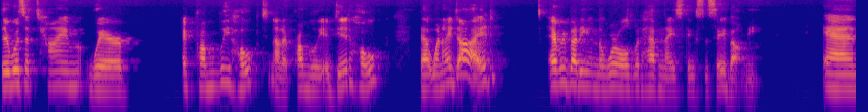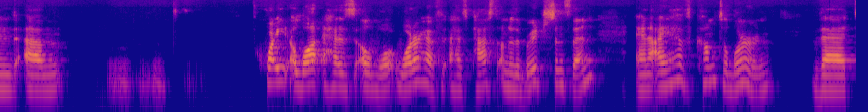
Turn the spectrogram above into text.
There was a time where I probably hoped, not I probably, I did hope that when I died, everybody in the world would have nice things to say about me. And um, quite a lot has a water have, has passed under the bridge since then. And I have come to learn that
